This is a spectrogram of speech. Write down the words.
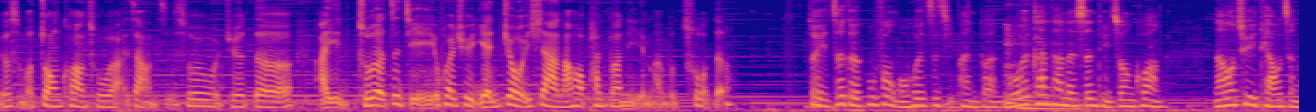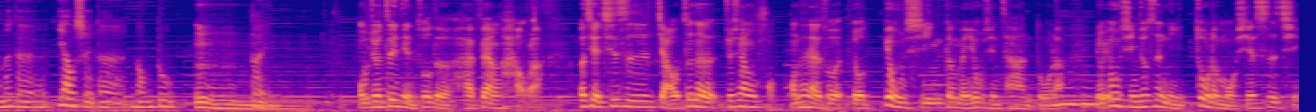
有什么状况出来这样子。所以我觉得阿姨除了自己会去研究一下，然后判断力也蛮不错的。对这个部分，我会自己判断，我会看他的身体状况。然后去调整那个药水的浓度。嗯，对，我觉得这一点做的还非常好啦。而且其实，脚真的就像黄黄太太说，有用心跟没用心差很多啦。有用心就是你做了某些事情，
